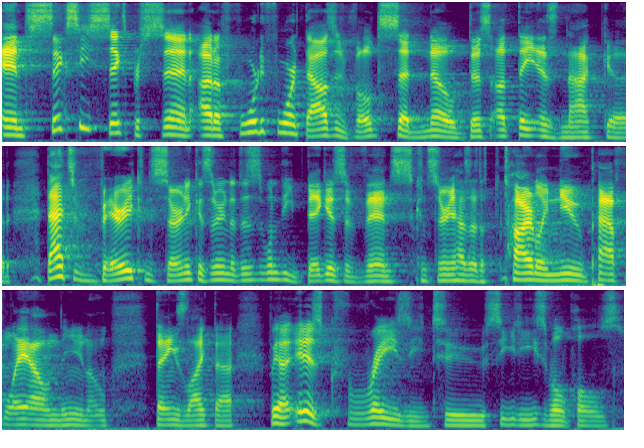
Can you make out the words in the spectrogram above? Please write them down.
and 66% out of 44,000 votes said no, this update is not good. That's very concerning considering that this is one of the biggest events considering it has an entirely new path layout and you know things like that. But yeah, it is crazy to see these vote polls.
